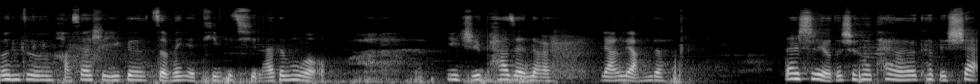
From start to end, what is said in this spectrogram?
温度好像是一个怎么也提不起来的木偶，一直趴在那儿，凉凉的。但是有的时候太阳又特别晒，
